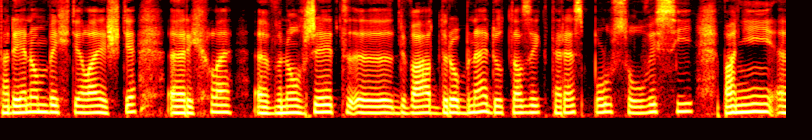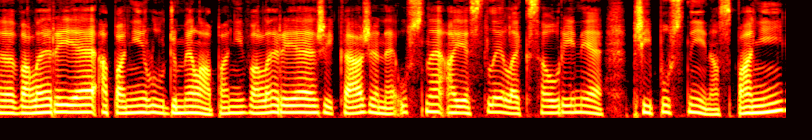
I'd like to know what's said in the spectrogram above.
Tady jenom bych chtěla ještě rychle vnořit dva drobné dotazy, které spolu souvisí. Paní eh, Valerie a paní Ludmila. Paní Valerie říká, že neusne a jestli Lexaurin je přípustný na spaní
